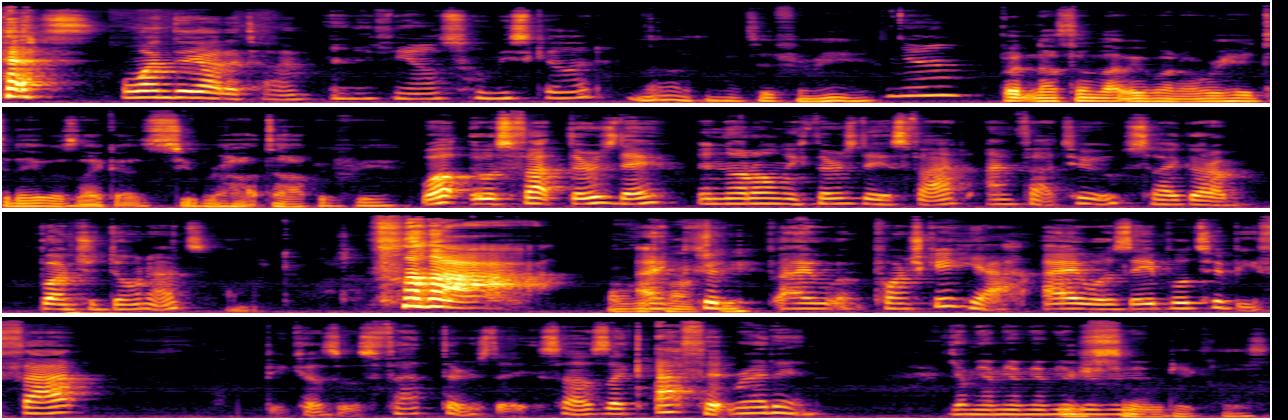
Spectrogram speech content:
guess. One day at a time. Anything else, homie skillet? no, I think that's it for me. Yeah. But nothing that we went over here today was like a super hot topic for you. Well, it was Fat Thursday, and not only Thursday is fat, I'm fat too. So I got a bunch of donuts. Oh my god. I could I Ponchki, yeah. I was able to be fat because it was Fat Thursday. So I was like, I fit right in. Yum yum yum yum yum You're yum. so yum. ridiculous.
